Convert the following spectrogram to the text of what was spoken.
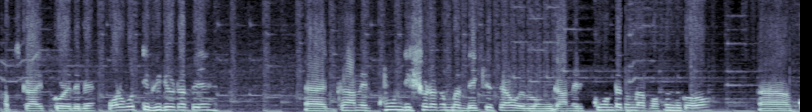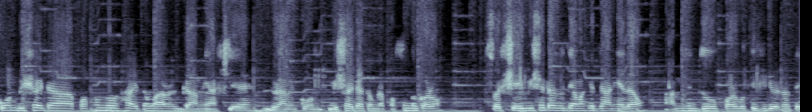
সাবস্ক্রাইব করে দেবে। পরবর্তী ভিডিওটাতে গ্রামের কোন দৃশ্যটা তোমরা দেখতে চাও এবং গ্রামের কোনটা তোমরা পছন্দ করো কোন বিষয়টা পছন্দ হয় তোমার গ্রামে আসলে, গ্রামের কোন বিষয়টা তোমরা পছন্দ করো। তো সেই বিষয়টা যদি আমাকে জানিয়ে দাও, আমি কিন্তু পরবর্তী ভিডিওটাতে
